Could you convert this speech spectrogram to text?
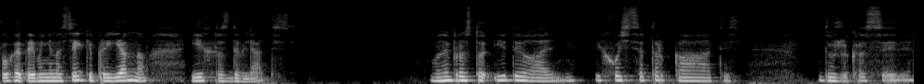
слухайте, і мені настільки приємно їх роздивлятись. Вони просто ідеальні. Їх хочеться торкатись. Дуже красиві.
